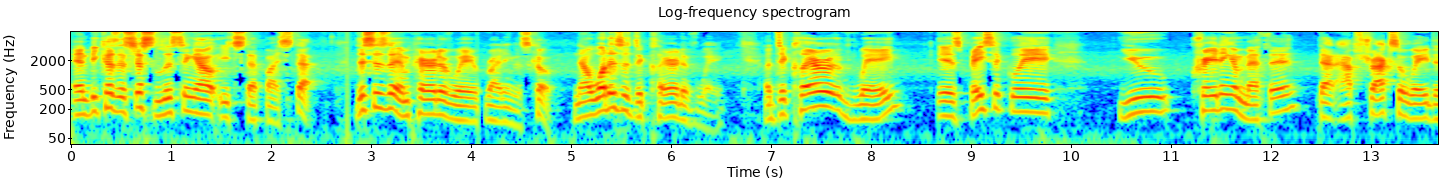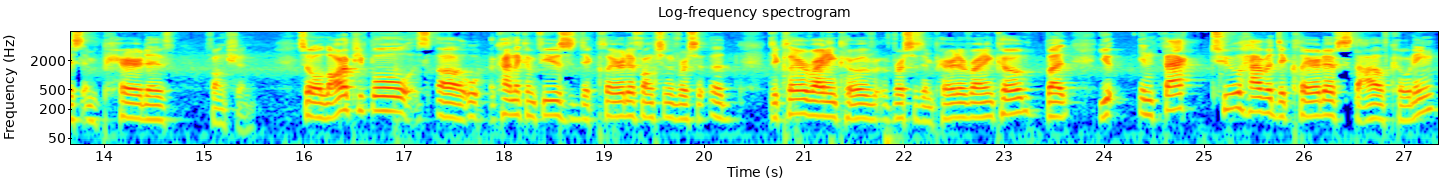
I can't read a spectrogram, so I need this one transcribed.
And because it's just listing out each step by step. This is the imperative way of writing this code. Now, what is a declarative way? A declarative way is basically you creating a method that abstracts away this imperative function. So a lot of people uh, kind of confuse declarative function versus uh, declarative writing code versus imperative writing code. But you, in fact, to have a declarative style of coding,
